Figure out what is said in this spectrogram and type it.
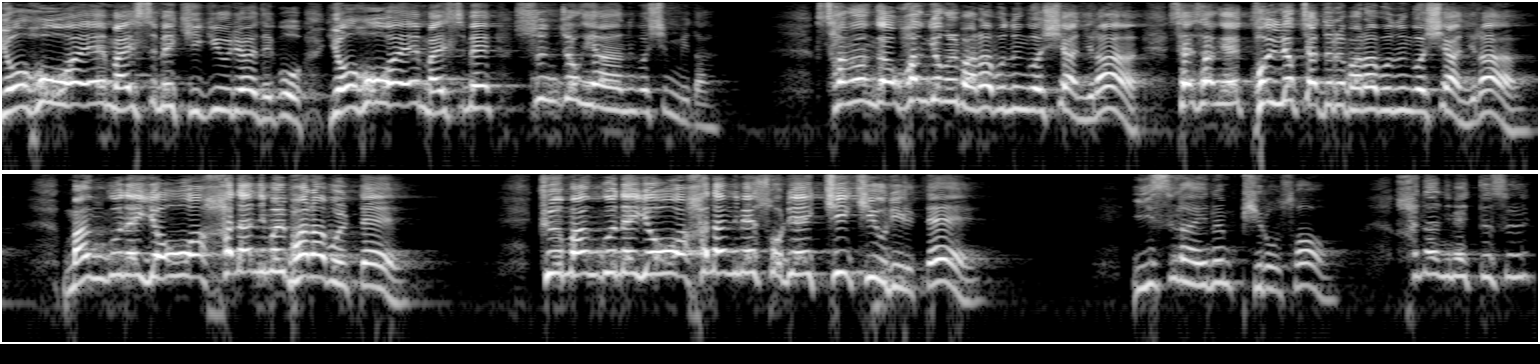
여호와의 말씀에 귀 기울여야 되고 여호와의 말씀에 순종해야 하는 것입니다. 상황과 환경을 바라보는 것이 아니라 세상의 권력자들을 바라보는 것이 아니라 만군의 여호와 하나님을 바라볼 때 그 만군의 여호와 하나님의 소리에 귀 기울일 때 이스라엘은 비로소 하나님의 뜻을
